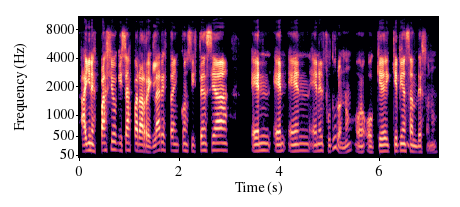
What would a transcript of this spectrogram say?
hay un espacio quizás para arreglar esta inconsistencia en, en, en, en el futuro, ¿no? ¿O, qué, qué, piensan de eso, no?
